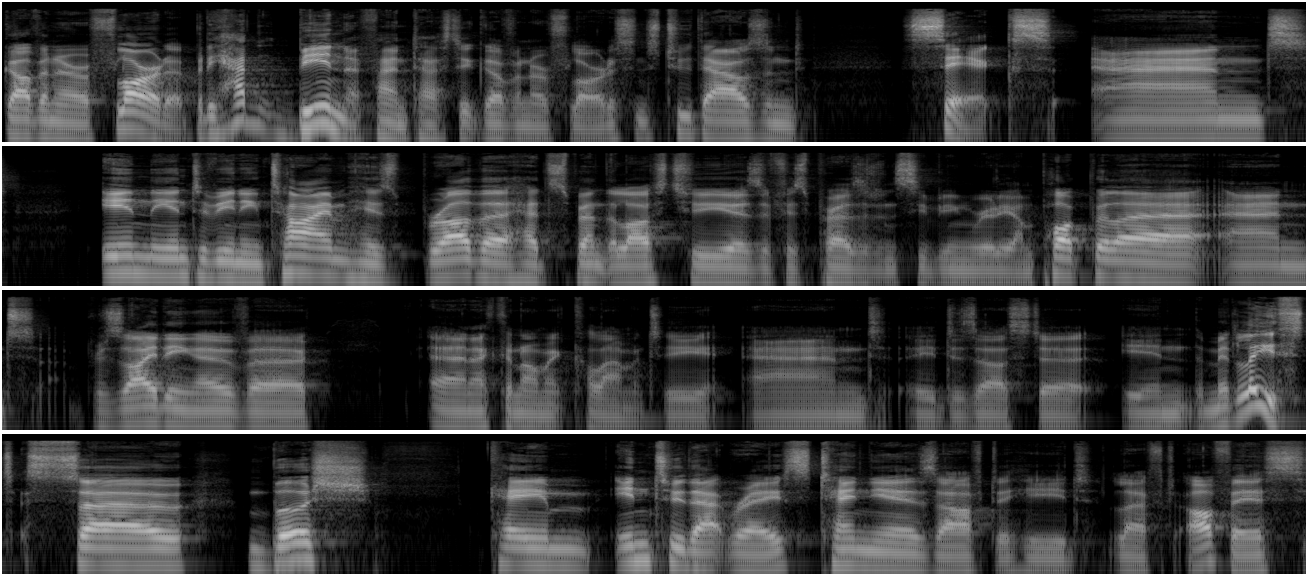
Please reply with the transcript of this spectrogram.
governor of Florida, but he hadn't been a fantastic governor of Florida since 2006. And in the intervening time, his brother had spent the last two years of his presidency being really unpopular and presiding over an economic calamity and a disaster in the Middle East. So Bush came into that race 10 years after he'd left office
